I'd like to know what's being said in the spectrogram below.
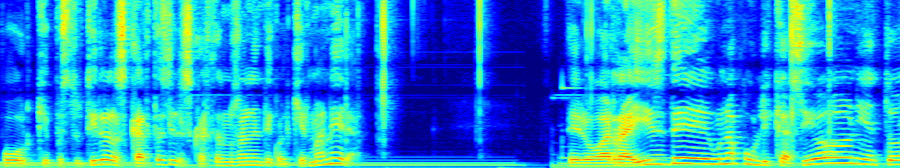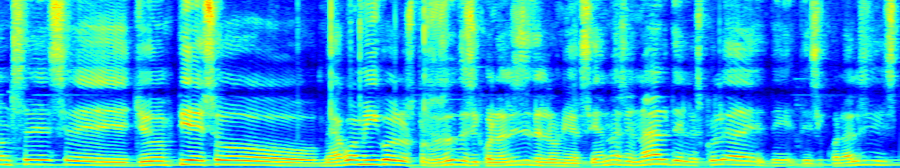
porque pues tú tiras las cartas y las cartas no salen de cualquier manera. Pero a raíz de una publicación y entonces eh, yo empiezo, me hago amigo de los profesores de psicoanálisis de la Universidad Nacional, de la Escuela de, Psicoanálisis,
